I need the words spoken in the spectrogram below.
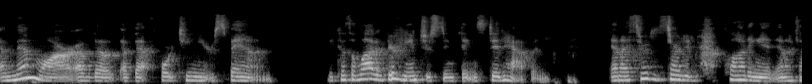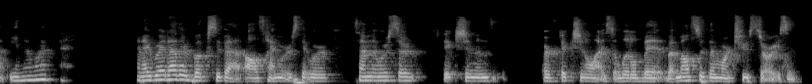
a memoir of the, of that 14 year span because a lot of very interesting things did happen. And I sort of started plotting it and I thought, you know what? And I read other books about Alzheimer's that were, some that were sort of fiction and, or fictionalized a little bit, but most of them were true stories. And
